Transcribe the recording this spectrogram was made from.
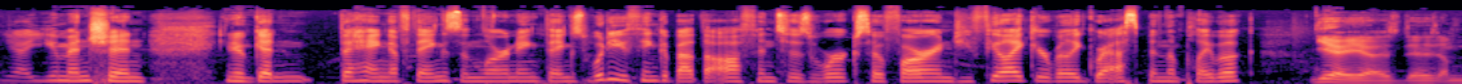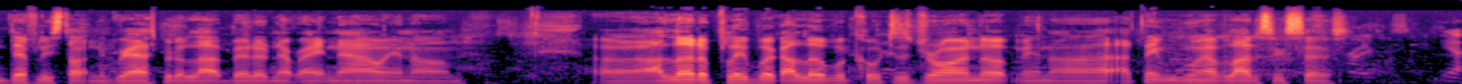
Yeah, you mentioned, you know, getting the hang of things and learning things. What do you think about the offense's work so far, and do you feel like you're really grasping the playbook? Yeah, yeah, I'm definitely starting to grasp it a lot better than right now, and um, uh, I love the playbook. I love what coaches drawing up, and uh, I think we're gonna have a lot of success. Yeah.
